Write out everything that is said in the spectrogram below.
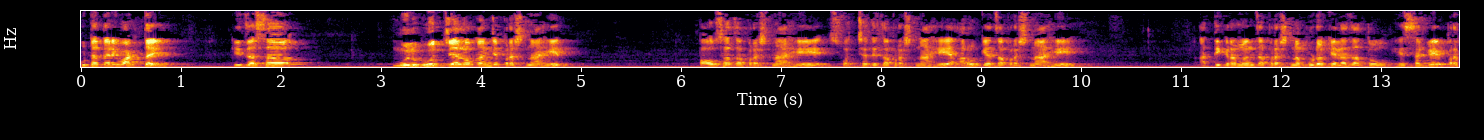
कुठंतरी वाटतंय की जसं मूलभूत ज्या लोकांचे प्रश्न आहेत पावसाचा प्रश्न आहे स्वच्छतेचा प्रश्न आहे आरोग्याचा प्रश्न आहे अतिक्रमणचा प्रश्न पुढे केला जातो हे सगळे प्रश्न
